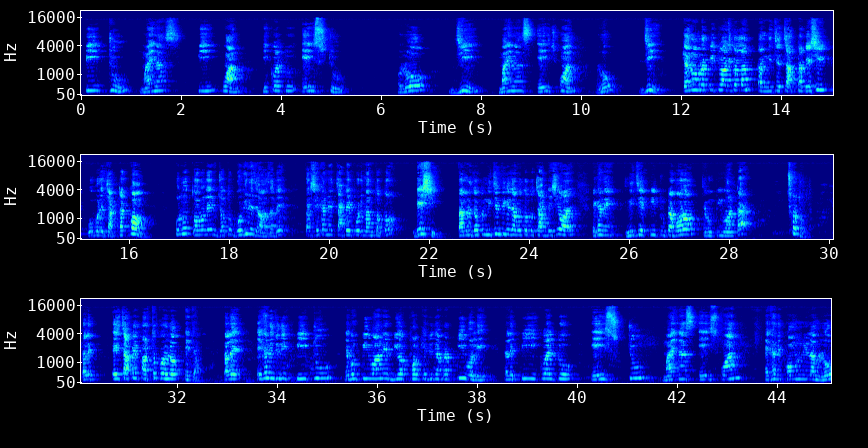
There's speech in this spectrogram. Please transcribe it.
P two minus P one equal to H two rho g minus H one rho g কেন আমরা পি টু আগে করলাম? কারণ নিচে চাপটা বেশি উপরে চাপটা কম। কোনো তরলের যত গভীরে যাওয়া যাবে, তা সেখানে চাপের পরিমাণ তত বেশি। তার মানে যত নিচের দিকে যাব, তত চাপ বেশি হয়। এখানে নিচে পি টুটা বড় এবং পি ওয়ানটা ছোট। তাহলে এই চাপের পার্থক্য হলো এটা। তাহলে এখানে যদি পি টু এবং পি ওয়ানের বিয়োগ ফলকে যদি আমরা পি বলি, তাহলে P equal to H two minus H one এখানে কমন নিলাম রো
